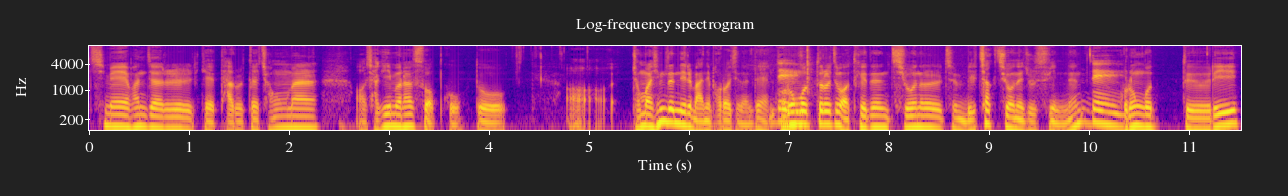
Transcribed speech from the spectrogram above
치매 환자를 이렇게 다룰 때 정말 어, 자기 힘을 할 수 없고 또 어, 정말 힘든 일이 많이 벌어지는데 네. 그런 것들을 좀 어떻게든 지원을 좀 밀착 지원해 줄 수 있는 네. 그런 것들이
